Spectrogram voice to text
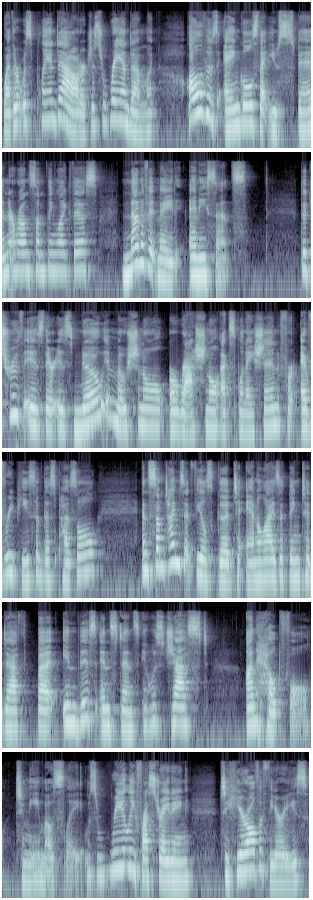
whether it was planned out or just random, like all of those angles that you spin around something like this, none of it made any sense. The truth is, there is no emotional or rational explanation for every piece of this puzzle. And sometimes it feels good to analyze a thing to death, but in this instance, it was just unhelpful to me mostly. It was really frustrating to hear all the theories,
